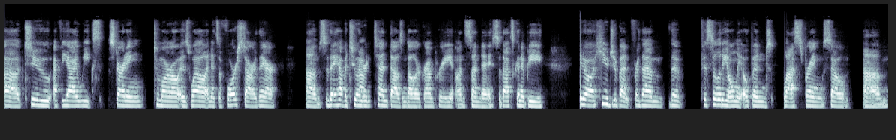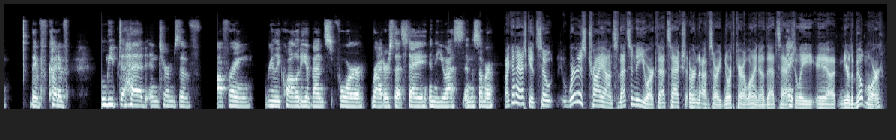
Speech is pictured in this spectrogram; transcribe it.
uh, two fei weeks starting tomorrow as well and it's a four star there um, so they have a $210000 grand prix on sunday so that's going to be you know a huge event for them the facility only opened last spring so um, they've kind of leaped ahead in terms of offering really quality events for riders that stay in the US in the summer. I got to ask you. So, where is Tryon? So that's in New York. That's actually, or no, I'm sorry, North Carolina. That's actually uh, near the Biltmore.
